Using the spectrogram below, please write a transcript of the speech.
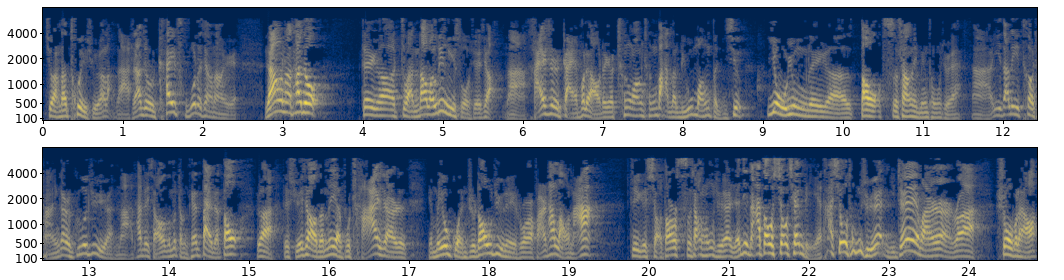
就让他退学了啊，实际上就是开除了，相当于。然后呢，他就这个转到了另一所学校啊，还是改不了这个称王称霸的流氓本性。又用这个刀刺伤一名同学啊！意大利特产应该是歌剧啊，那他这小子怎么整天带着刀是吧？这学校怎么也不查一下，也没有管制刀具那说，反正他老拿这个小刀刺伤同学，人家拿刀削铅笔，他削同学，你这玩意儿是吧？受不了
